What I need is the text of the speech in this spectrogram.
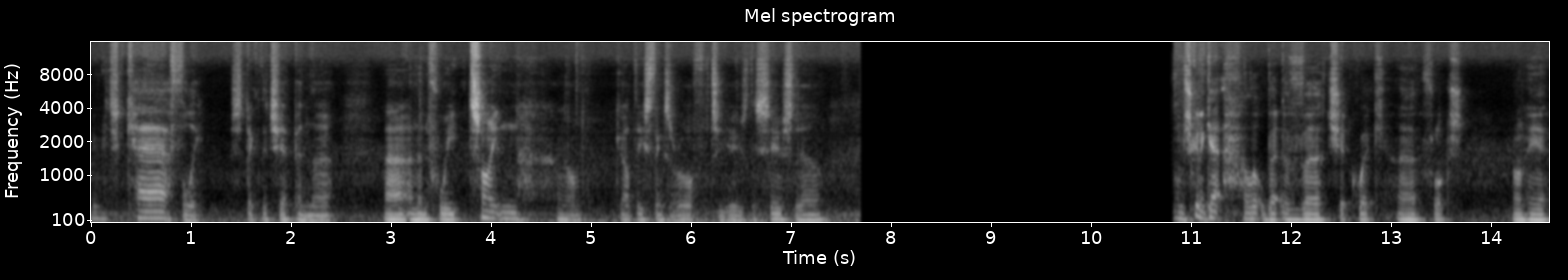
You just carefully stick the chip in there. Uh, and then if we tighten, hang on, God, these things are awful to use, they seriously are. I'm just going to get a little bit of uh, Chipquik uh, flux on here.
